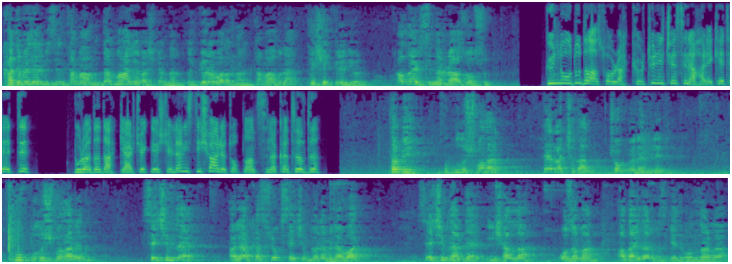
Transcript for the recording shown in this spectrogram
kademelerimizin tamamında mahalle başkanlarımıza, görev alanların tamamına teşekkür ediyorum. Allah hepsinden razı olsun. Gündoğdu daha sonra Kürtün ilçesine hareket etti. Burada da gerçekleştirilen istişare toplantısına katıldı. Tabii bu buluşmalar her açıdan çok önemli. Bu buluşmaların seçimle alakası yok. Seçim dönemine var. Seçimlerde inşallah o zaman adaylarımız gelir onlarla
